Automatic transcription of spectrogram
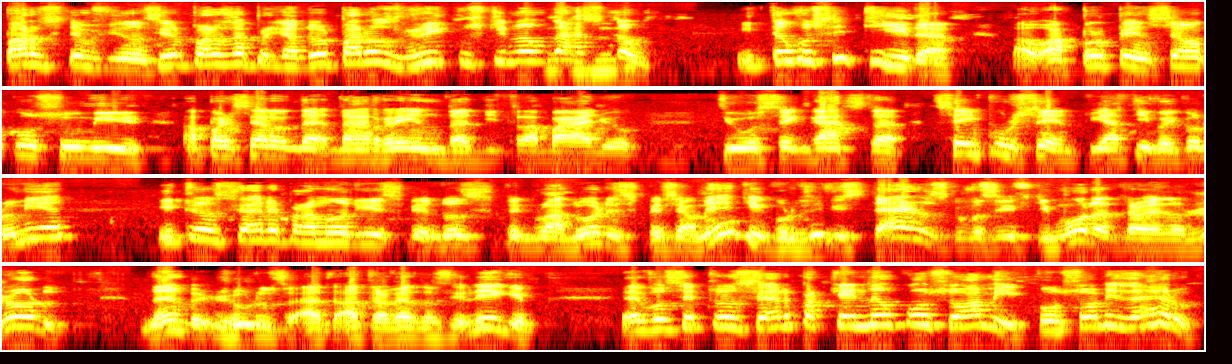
para o sistema financeiro, para os aplicadores, para os ricos que não gastam. Então, você tira a, a propensão a consumir, a parcela da, da renda de trabalho que você gasta 100% e ativa a economia, e transfere para a mão de, dos especuladores, especialmente, inclusive externos, que você estimula através dos juros, né, juros a, através da Selic, é, você transfere para quem não consome, consome zero.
